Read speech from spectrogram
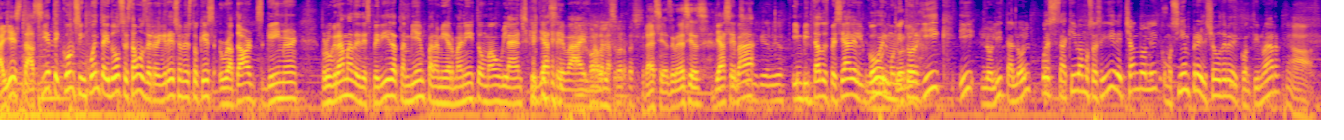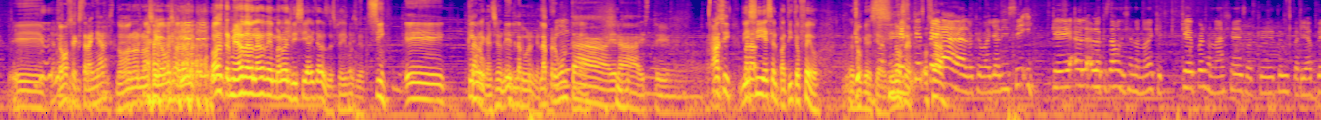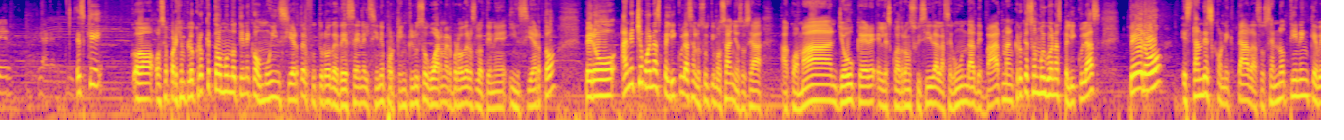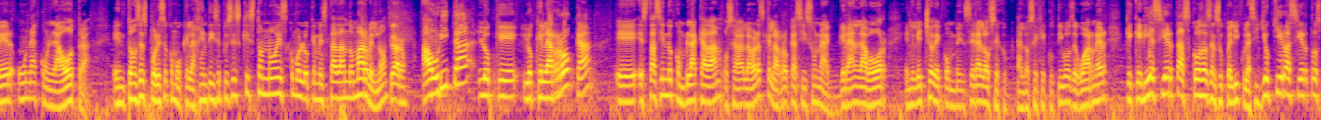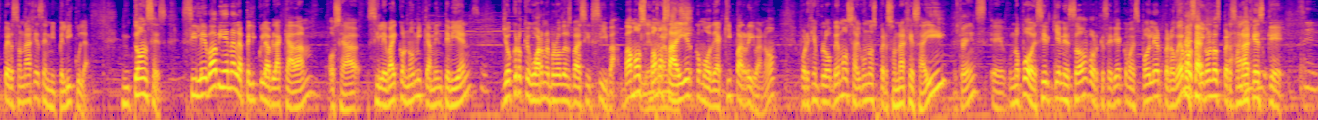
Ahí está, 7.52, estamos de regreso en esto que es Radarts Gamer, programa de despedida también para mi hermanito Mau Blanche, que ya se va, el Mejor de las suertes. Gracias, gracias. Ya se va, Gracias, invitado especial, el Go, el monitor. Monitor Geek y Lolita LOL. Pues aquí vamos a seguir echándole, como siempre, el show debe de continuar. No, Eh, te vamos a extrañar. no, no, no, sigamos hablando. Vamos a terminar de hablar de Marvel DC, ahorita nos despedimos. bien. Sí, eh, claro. buena canción, ¿eh? eh, la, buena la canción. pregunta era este. Ah, sí. para- DC es el patito feo. Es Yo- lo que decía. sí. ¿Qué, No sé, qué o sea- espera a lo que vaya DC y qué, a lo que estábamos diciendo, ¿no? De que qué personajes o qué te gustaría ver que hagan en DC. Es que, uh, o sea, por ejemplo, creo que todo el mundo tiene como muy incierto el futuro de DC en el cine porque incluso Warner Brothers lo tiene incierto. Pero han hecho buenas películas en los últimos años, o sea, Aquaman, Joker, El Escuadrón Suicida, la segunda, de Batman. Creo que son muy buenas películas, pero están desconectadas, o sea, no tienen que ver una con la otra. Entonces, por eso como que la gente dice, pues es que esto no es como lo que me está dando Marvel, ¿no? Claro. Ahorita lo que, lo que La Roca eh, está haciendo con Black Adam, o sea, la verdad es que La Roca sí hizo una gran labor en el hecho de convencer a los, a los ejecutivos de Warner que quería ciertas cosas en su película. Si yo quiero a ciertos personajes en mi película. Entonces, si le va bien a la película Black Adam, o sea, si le va económicamente bien, yo creo que Warner Brothers va a decir, sí, va, vamos, Le vamos a ir como de aquí para arriba, ¿no? Por ejemplo, vemos algunos personajes ahí, eh, no puedo decir quiénes son porque sería como spoiler, pero vemos algunos personajes que,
